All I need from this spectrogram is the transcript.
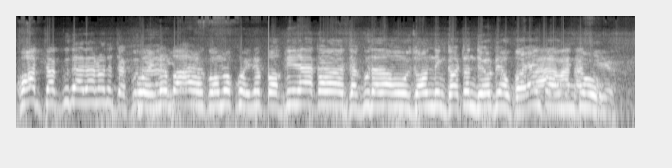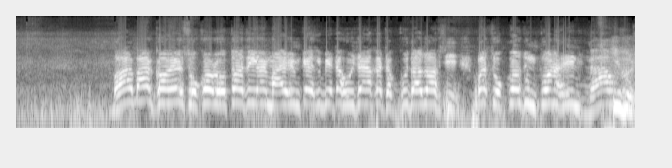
ખોબ ચક્કુ દાદાનો તો ચક્કુ કોઈને બાર ગોમાં કોઈને પકડી ના કરો. ચક્કુ દાદા હું જોન દિન ઘટન દેવ બે ઊભા રહ્યા ને બાર બાર કહે છોકરો રોતો હતો યાર મારી એમ કે બેટા હું જા કે જગ્ગુ દાદો છોકરો ઊંઘતો નહીં ના કહ્યું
